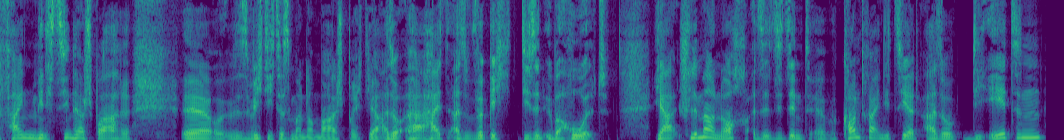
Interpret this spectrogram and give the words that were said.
feinen Medizinersprache, äh, ist wichtig, dass man normal spricht. Ja, also äh, heißt also wirklich, die sind überholt. Ja, schlimmer noch, also sie sind äh, kontraindiziert. Also Diäten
